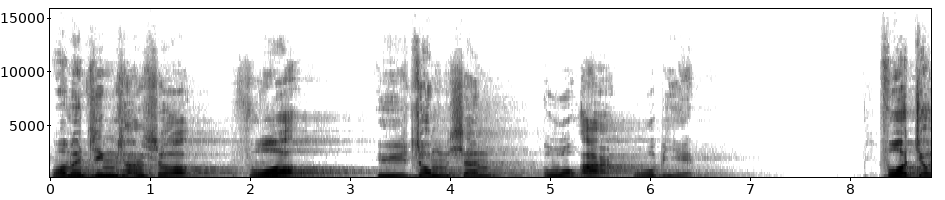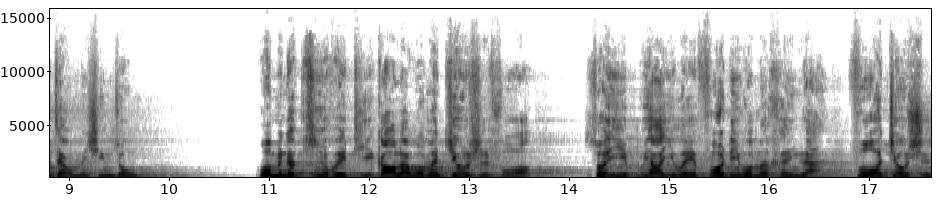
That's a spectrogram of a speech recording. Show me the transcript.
我们经常说，佛与众生无二无别，佛就在我们心中。我们的智慧提高了，我们就是佛，所以不要以为佛离我们很远，佛就是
